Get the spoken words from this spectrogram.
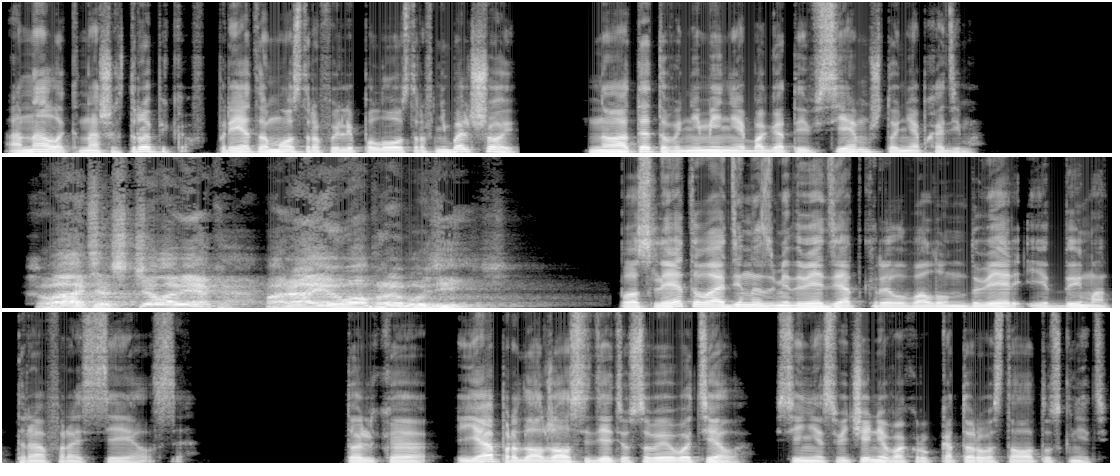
аналог наших тропиков, при этом остров или полуостров небольшой, но от этого не менее богатый всем, что необходимо. «Хватит с человека, пора его пробудить!» После этого один из медведей открыл валун дверь, и дым от трав рассеялся. Только я продолжал сидеть у своего тела, синее свечение вокруг которого стало тускнеть.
